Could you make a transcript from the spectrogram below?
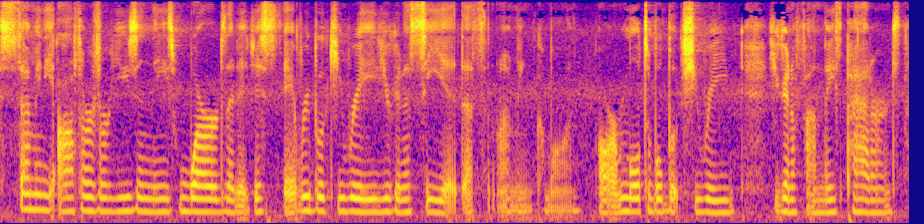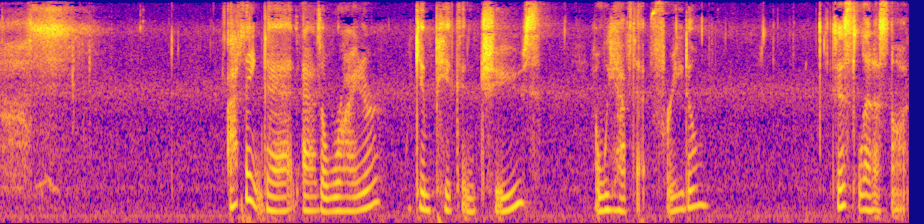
so many authors are using these words that it just every book you read you're going to see it. That's I mean, come on. Or multiple books you read, you're going to find these patterns. I think that as a writer, we can pick and choose and we have that freedom. Just let us not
